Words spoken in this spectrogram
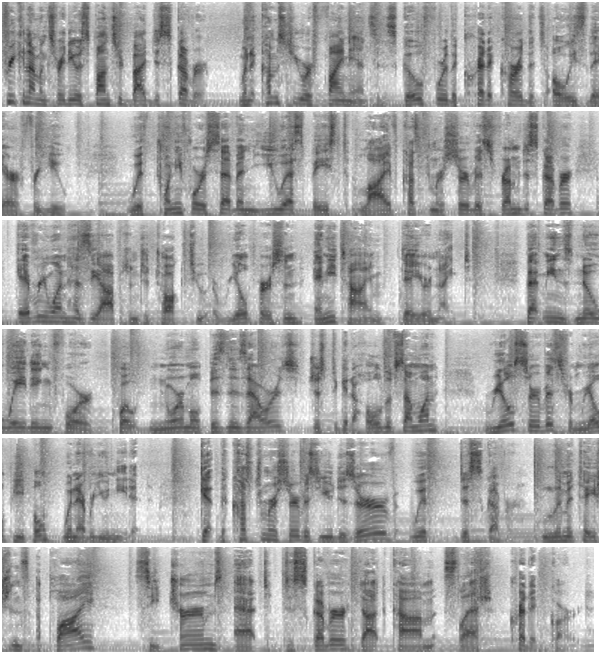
Freakonomics Radio is sponsored by Discover. When it comes to your finances, go for the credit card that's always there for you. With 24 7 US based live customer service from Discover, everyone has the option to talk to a real person anytime, day or night. That means no waiting for, quote, normal business hours just to get a hold of someone. Real service from real people whenever you need it. Get the customer service you deserve with Discover. Limitations apply. See terms at discover.com slash credit card.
